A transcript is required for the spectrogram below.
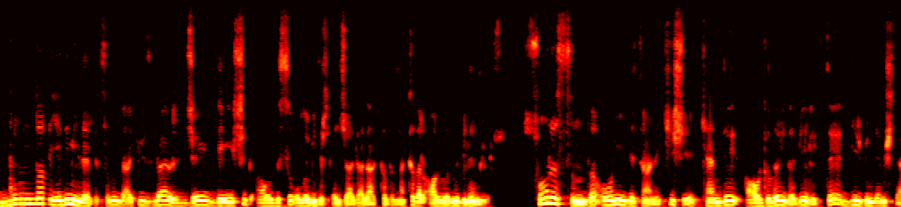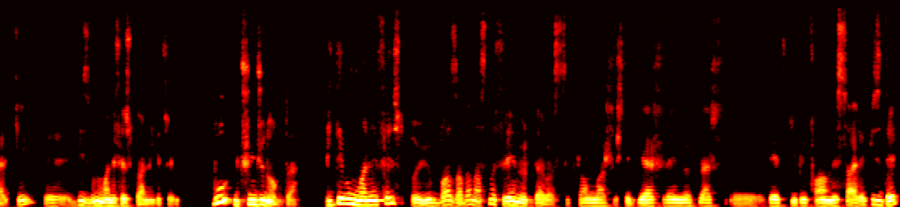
Bunda 7 milyar insanın belki yüzlerce değişik algısı olabilir ecali alakalı. Ne kadar algıladığını bilemiyoruz. Sonrasında 17 tane kişi kendi algılarıyla birlikte bir gün demişler ki e, biz bunu manifesto haline getirelim. Bu üçüncü nokta. Bir de bu manifestoyu baz alan aslında frameworkler var. Scrum var, işte diğer frameworkler, e, DET gibi falan vesaire. Biz de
